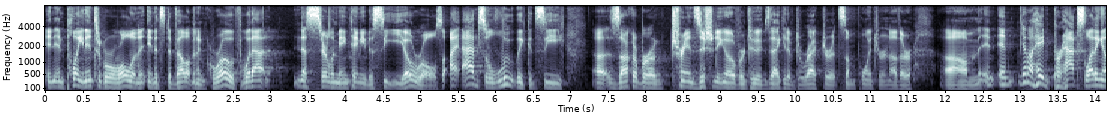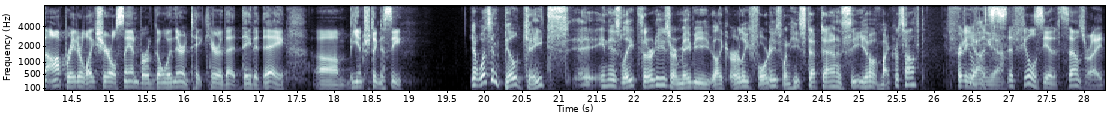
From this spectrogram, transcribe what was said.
and, and play an integral role in, in its development and growth without necessarily maintaining the CEO role. So I absolutely could see uh, Zuckerberg transitioning over to executive director at some point or another. Um, and, and, you know, hey, perhaps letting an operator like Sheryl Sandberg go in there and take care of that day to day. Be interesting to see. Yeah, wasn't Bill Gates uh, in his late 30s or maybe like early 40s when he stepped down as CEO of Microsoft? Pretty Feels- young, yeah. It feels, yeah, it sounds right.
